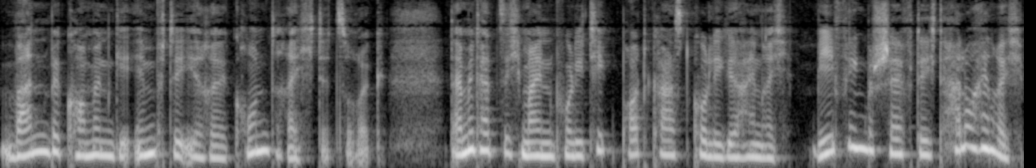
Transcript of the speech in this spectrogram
wann bekommen Geimpfte ihre Grundrechte zurück? Damit hat sich mein Politik-Podcast-Kollege Heinrich Wefing beschäftigt. Hallo Heinrich.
